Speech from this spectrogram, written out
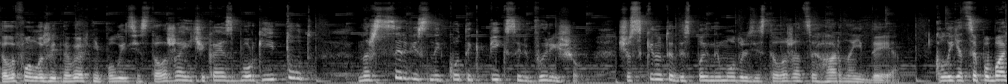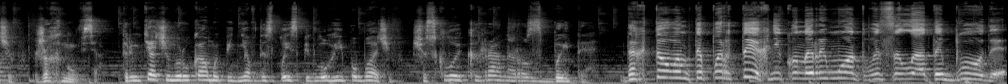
Телефон лежить на верхній полиці стелажа і чекає зборки. І тут наш сервісний котик Піксель вирішив, що скинути дисплейний модуль зі стелажа це гарна ідея. Коли я це побачив, жахнувся. Тремтячими руками підняв дисплей з підлоги і побачив, що скло екрана розбите. Да хто вам тепер техніку на ремонт висилати буде?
